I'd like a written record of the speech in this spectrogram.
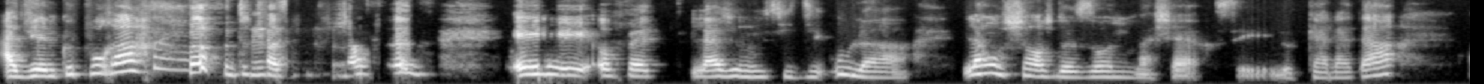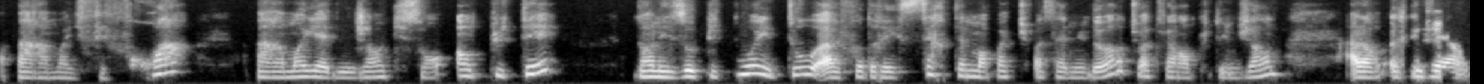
advienne que pourra. de toute façon, chanceuse. Et au fait, là, je me suis dit, oula, là, on change de zone, ma chère. C'est le Canada. Apparemment, il fait froid. Apparemment, il y a des gens qui sont amputés dans les hôpitaux et tout. Il faudrait certainement pas que tu passes la nuit dehors. Tu vas te faire amputer une jambe. Alors, réserve.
